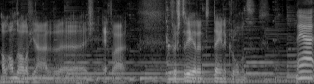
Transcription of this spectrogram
Al anderhalf jaar eh, is je echt waar. Frustrerend, tenenkrommend. Nou ja,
